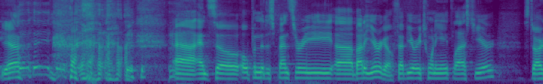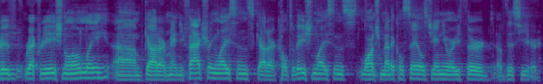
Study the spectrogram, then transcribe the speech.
Yeah. uh, and so opened the dispensary uh, about a year ago, February 28th last year. Started recreational only, um, got our manufacturing license, got our cultivation license, launched medical sales January 3rd of this year.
